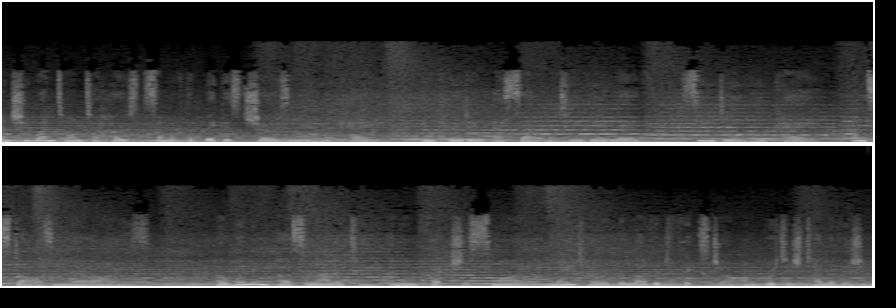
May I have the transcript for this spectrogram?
and she went on to host some of the biggest shows in the UK, including SM TV Live, CD UK, and Stars in Their Eyes. Her winning personality and infectious smile made her a beloved fixture on British television,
